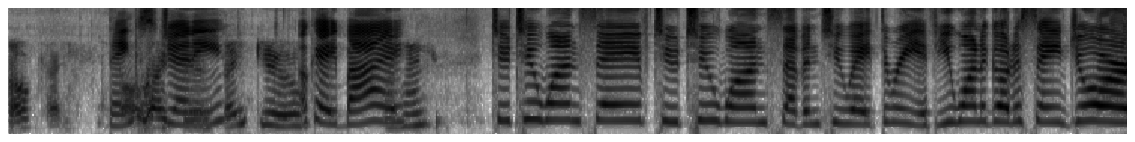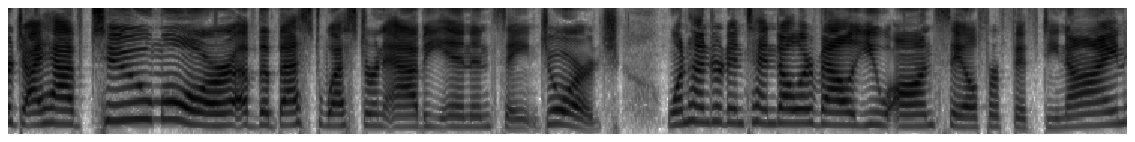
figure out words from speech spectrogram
Okay. Thanks, right, Jenny. then. Thank you. Okay, bye. Mhm. 221 SAVE 221 7283. If you want to go to St. George, I have two more of the best Western Abbey Inn in St. George. $110 value on sale for 59.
